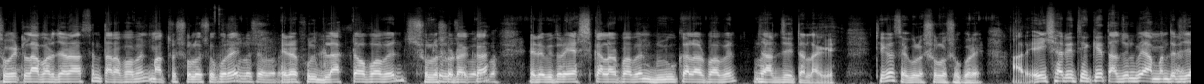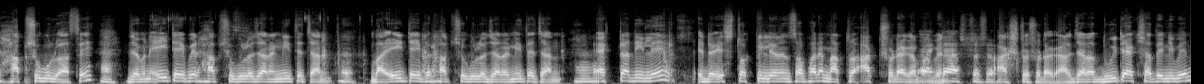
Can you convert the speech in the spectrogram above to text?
সোয়েট লাভার যারা আছেন তারা পাবেন মাত্র ষোলোশো করে। এটার ফুল ব্ল্যাকটাও পাবেন ষোলোশো টাকা। এটার ভিতরে অ্যাশ কালার পাবেন ব্লু কালার পাবেন যার যেটা লাগে। ঠিক আছে? এগুলো ষোলোশো করে। আর এই শাড়ি থেকে তাজুল ভাই আমাদের যে হাফশু গুলো আছে হ্যাঁ। যেমন এই টাইপের হাফশু গুলো যারা নিতে চান হ্যাঁ। বা এই টাইপের হাফশু গুলো যারা নিতে চান একটা দিলে এটা স্টক ক্লিয়ারেন্স অফারে মাত্র আটশো টাকা পাবেন একটা 800 আটশোশো। টাকা। আর যারা দুইটা একসাথে নিবেন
